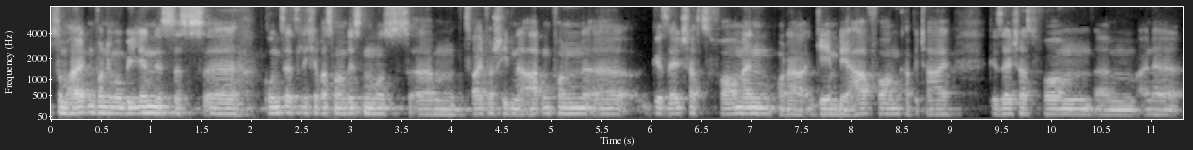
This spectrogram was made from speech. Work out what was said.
zum Halten von Immobilien ist das äh, Grundsätzliche, was man wissen muss, ähm, zwei verschiedene Arten von äh, Gesellschaftsformen oder GmbH-Form, Kapitalgesellschaftsform, ähm, eine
